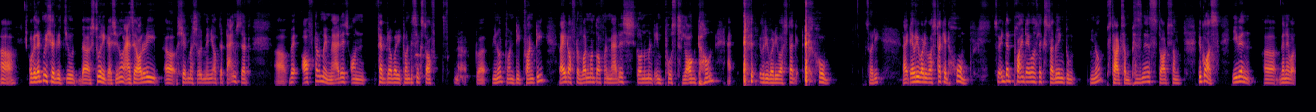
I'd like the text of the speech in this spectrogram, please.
uh, okay let me share with you the story guys. You know as i already uh, shared my story many of the times that uh, after my marriage on february 26th of uh, you know 2020 right after one month of my marriage government imposed lockdown everybody was stuck at home. Sorry. Right? Everybody was stuck at home so at that point i was like struggling to you know start some business start some because even uh, when I was,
